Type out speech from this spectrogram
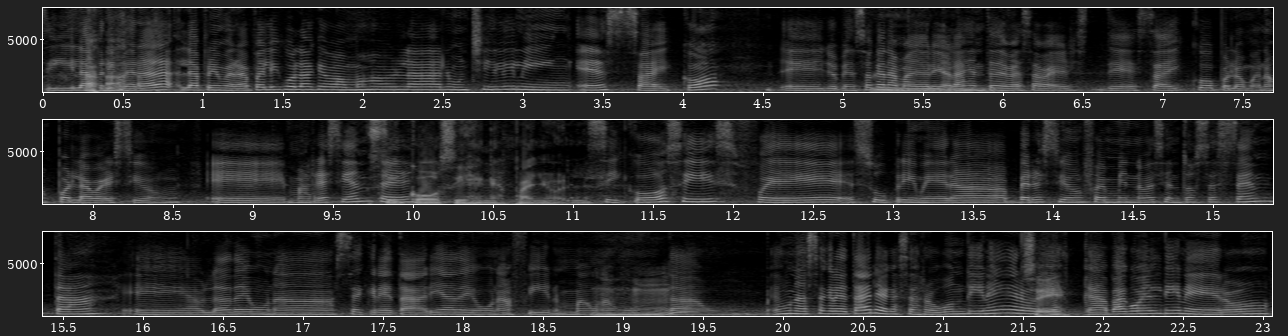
Sí, la primera, la primera película que vamos a hablar, un chililín, es Psycho. Eh, yo pienso que la mayoría de la gente debe saber de Psycho, por lo menos por la versión eh, más reciente. Psicosis en español. Psicosis fue su primera versión fue en 1960. Eh, habla de una secretaria de una firma, una junta, un es una secretaria que se roba un dinero y escapa con el dinero,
